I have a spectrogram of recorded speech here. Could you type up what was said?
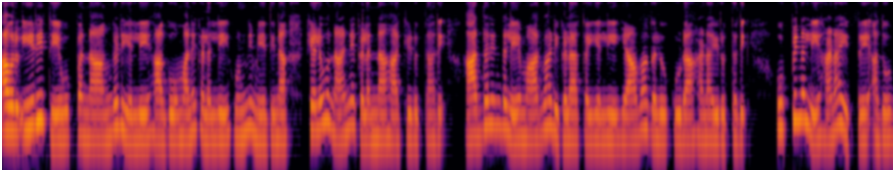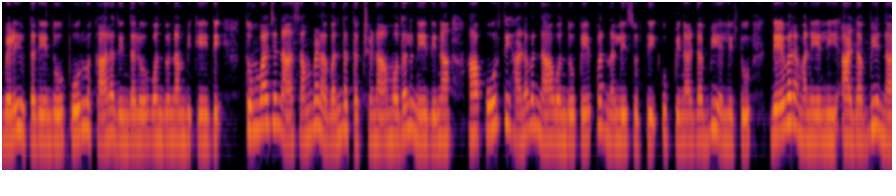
ಅವರು ಈ ರೀತಿ ಉಪ್ಪನ್ನು ಅಂಗಡಿಯಲ್ಲಿ ಹಾಗೂ ಮನೆಗಳಲ್ಲಿ ಹುಣ್ಣಿಮೆ ದಿನ ಕೆಲವು ನಾಣ್ಯಗಳನ್ನು ಹಾಕಿಡುತ್ತಾರೆ. ಆದ್ದರಿಂದಲೇ ಮಾರ್ವಾಡಿಗಳ ಕೈಯಲ್ಲಿ ಯಾವಾಗಲೂ ಕೂಡ ಹಣ ಇರುತ್ತದೆ. ಉಪ್ಪಿನಲ್ಲಿ ಹಣ ಇಟ್ಟರೆ ಅದು ಬೆಳೆಯುತ್ತದೆ ಎಂದು ಪೂರ್ವ ಕಾಲದಿಂದಲೂ ಒಂದು ನಂಬಿಕೆ ಇದೆ. ತುಂಬ ಜನ ಸಂಬಳ ಬಂದ ತಕ್ಷಣ ಮೊದಲನೇ ದಿನ ಆ ಪೂರ್ತಿ ಹಣವನ್ನು ಒಂದು ಪೇಪರ್ನಲ್ಲಿ ಸುತ್ತಿ ಉಪ್ಪಿನ ಡಬ್ಬಿಯಲ್ಲಿಟ್ಟು ದೇವರ ಮನೆಯಲ್ಲಿ ಆ ಡಬ್ಬಿಯನ್ನು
